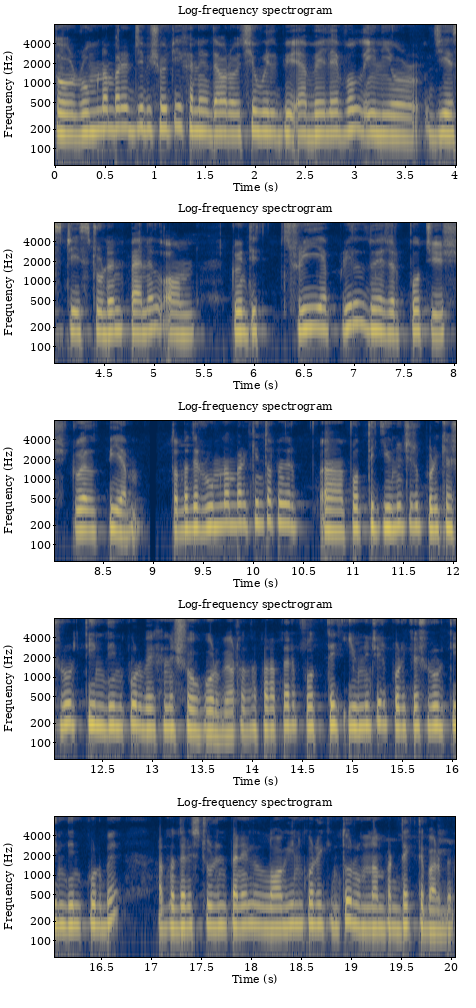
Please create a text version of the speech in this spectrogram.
তো রুম নাম্বারের যে বিষয়টি এখানে দেওয়া রয়েছে will be available in your GST student panel on twenty three April দুই হাজার পঁচিশ টুয়েলভ পিএম তো আপনাদের রুম নাম্বার কিন্তু আপনাদের প্রত্যেক ইউনিটের পরীক্ষা শুরুর তিন দিন পূর্বে এখানে শো করবে। অর্থাৎ আপনারা আপনাদের প্রত্যেক ইউনিটের পরীক্ষা শুরুর তিন দিন পূর্বে আপনাদের স্টুডেন্ট প্যানেলে লগ ইন করে কিন্তু রুম নাম্বার দেখতে পারবেন।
